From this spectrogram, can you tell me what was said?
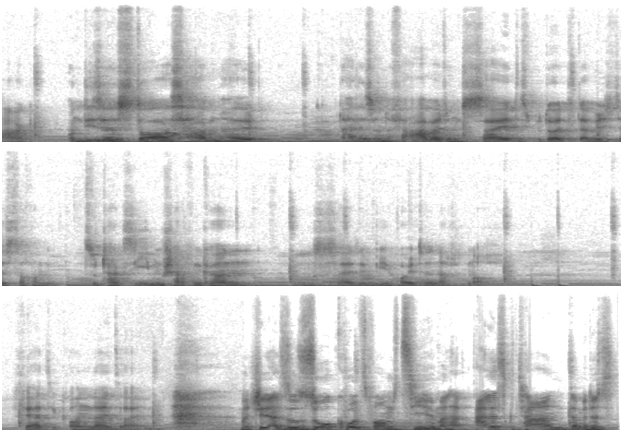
Tag. Und diese Stores haben halt alle so eine Verarbeitungszeit. Das bedeutet, damit ich das noch zu Tag 7 schaffen kann, muss es halt irgendwie heute Nacht noch fertig online sein. Man steht also so kurz vorm Ziel. Man hat alles getan, damit es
